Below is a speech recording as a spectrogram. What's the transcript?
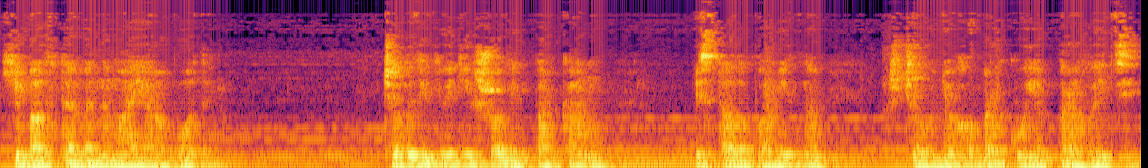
Хіба в тебе немає роботи? Чоловік відійшов від паркану, і стало помітно, що у нього бракує правиці,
